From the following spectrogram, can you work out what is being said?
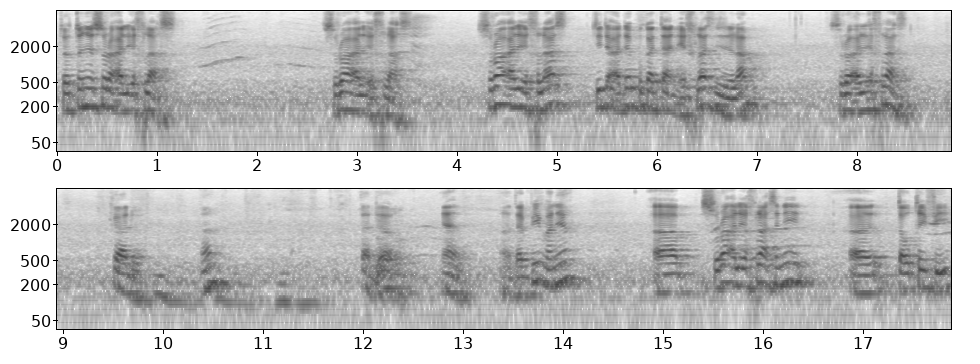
contohnya surah Al-Ikhlas. Surah Al-Ikhlas. Surah Al-Ikhlas tidak ada perkataan ikhlas di dalam surah Al-Ikhlas. Ke ada ha? tak ada. Kan ha, tapi maknanya uh, surah Al-Ikhlas ini uh, tauqifi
